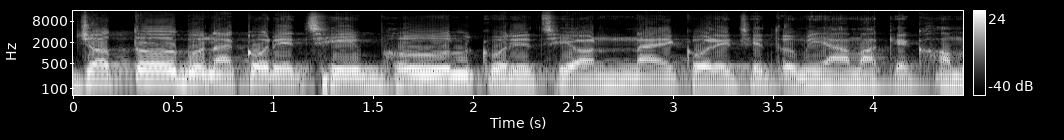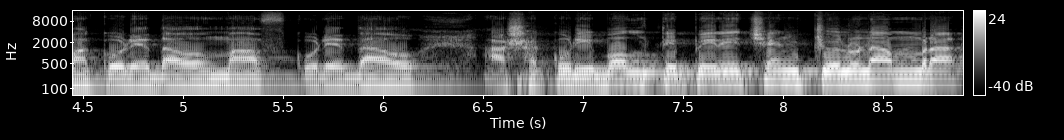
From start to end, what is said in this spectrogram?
যত গুণা করেছি, ভুল করেছি, অন্যায় করেছি, তুমি আমাকে ক্ষমা করে দাও, মাফ করে দাও। আশা করি বলতে পেরেছেন, চলুন আমরা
